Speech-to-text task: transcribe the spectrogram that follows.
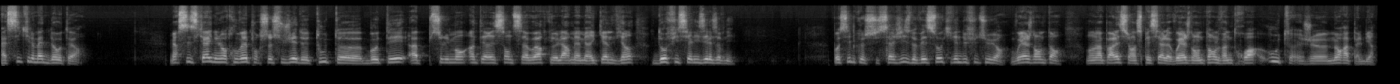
à 6 km de hauteur. Merci Sky de nous retrouver pour ce sujet de toute euh, beauté, absolument intéressant de savoir que l'armée américaine vient d'officialiser les ovnis. Possible qu'il s'agisse de vaisseaux qui viennent du futur, voyage dans le temps. On en a parlé sur un spécial Voyage dans le temps le 23 août, je me rappelle bien.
